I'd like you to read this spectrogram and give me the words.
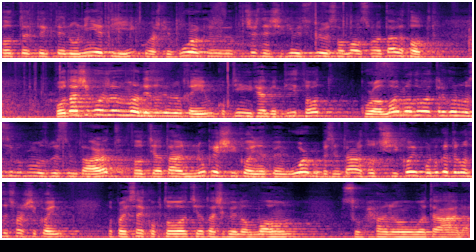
thotë tek te nunia e tij, kur e shpjegon këtë çështje e shikimit të fytyrës së Allahut subhanahu wa taala thotë. Po ta shikosh me vëmendje thotë Ibn Qayyim, kuptimi i fjalëve të tij thotë, kur Allahu i madhëruar tregon mos për mosbesimtarët, thotë që ata nuk e shikojnë janë të penguar, por besimtarët thotë shikojnë, por nuk e tregon se çfarë shikojnë. Dhe prej kësaj kuptohet që ata shikojnë Allahun subhanahu wa taala.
